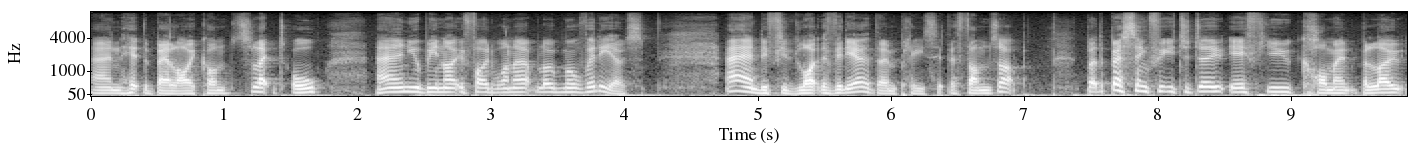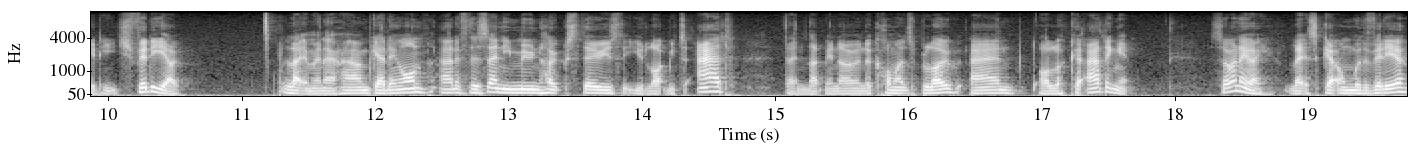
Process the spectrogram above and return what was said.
and hit the bell icon, select all, and you'll be notified when I upload more videos. And if you'd like the video, then please hit the thumbs up. But the best thing for you to do if you comment below in each video. Let me know how I'm getting on, and if there's any moon hoax theories that you'd like me to add, then let me know in the comments below and I'll look at adding it. So anyway, let's get on with the video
